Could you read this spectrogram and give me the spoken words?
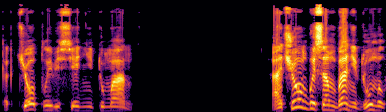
как теплый весенний туман? О чем бы Самба не думал,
